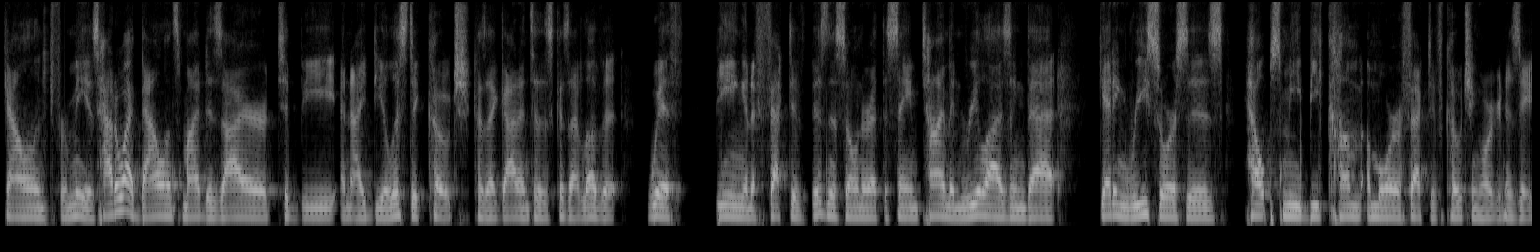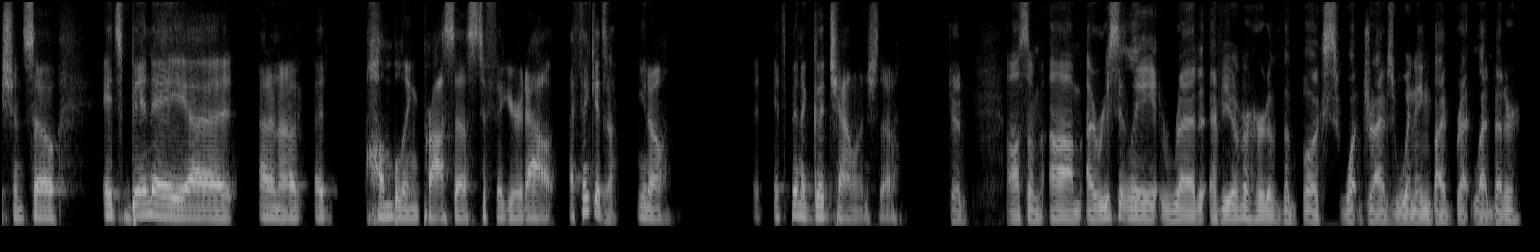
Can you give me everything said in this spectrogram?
challenge for me is how do I balance my desire to be an idealistic coach because I got into this because I love it with being an effective business owner at the same time and realizing that getting resources helps me become a more effective coaching organization. So it's been a uh, I don't know, a humbling process to figure it out. I think it's, yeah. you know, it, it's been a good challenge though. Good. Awesome. Um, I recently read, have you ever heard of the books, What Drives Winning by Brett Ledbetter?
